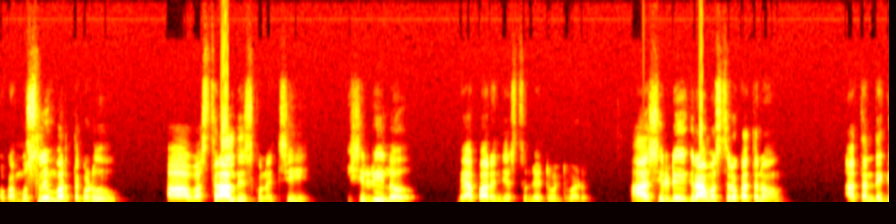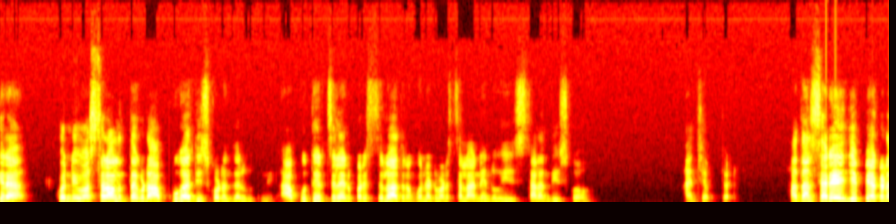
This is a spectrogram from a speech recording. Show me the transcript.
ఒక ముస్లిం వర్తకుడు ఆ వస్త్రాలు తీసుకుని వచ్చి షిరిడీలో వ్యాపారం చేస్తుండేటువంటి వాడు. ఆ షిరిడి గ్రామస్తులు ఒక అతను అతని దగ్గర కొన్ని వస్త్రాలంతా కూడా అప్పుగా తీసుకోవడం జరుగుతుంది. అప్పు తీర్చలేని పరిస్థితిలో అతనికి ఉన్నటువంటి స్థలాన్ని నువ్వు ఈ స్థలం తీసుకో అని చెప్తాడు. అతను సరే అని చెప్పి అక్కడ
